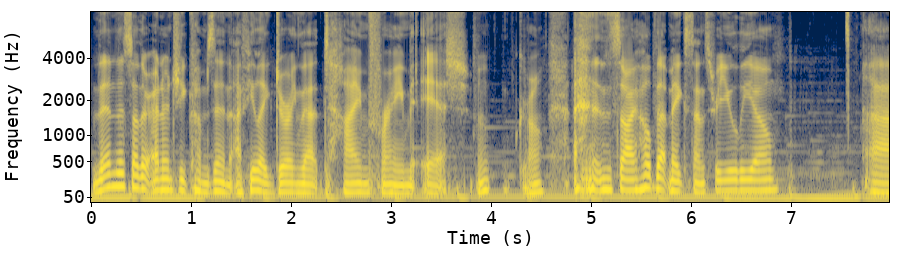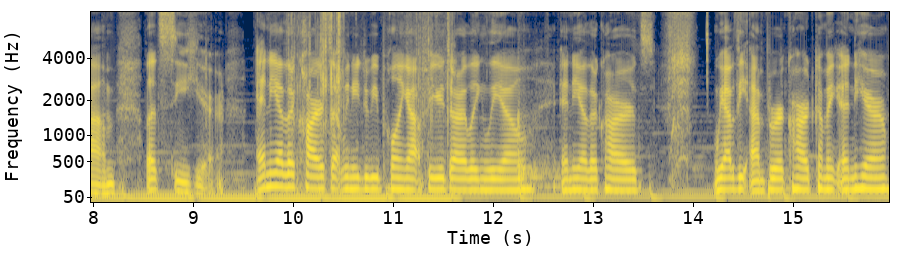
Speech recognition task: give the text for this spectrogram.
Then this other energy comes in i feel like during that time frame ish oh, girl. And so i hope that makes sense for you leo um, let's see here. Any other cards that we need to be pulling out for you, darling Leo? Any other cards? We have the Emperor card coming in here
